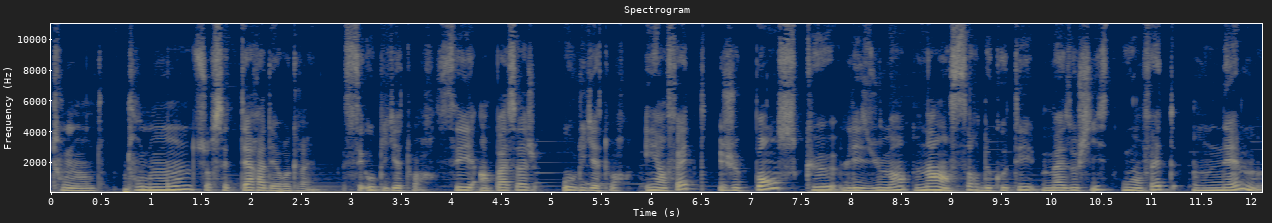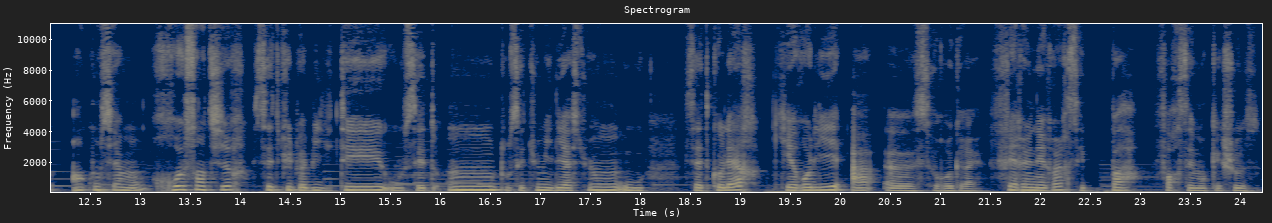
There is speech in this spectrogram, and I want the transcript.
tout le monde. Tout le monde sur cette terre a des regrets. C'est obligatoire. C'est un passage obligatoire. Et en fait, je pense que les humains, on a un sort de côté masochiste où en fait, on aime inconsciemment ressentir cette culpabilité ou cette honte ou cette humiliation ou cette colère qui est reliée à euh, ce regret. Faire une erreur, c'est pas forcément quelque chose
